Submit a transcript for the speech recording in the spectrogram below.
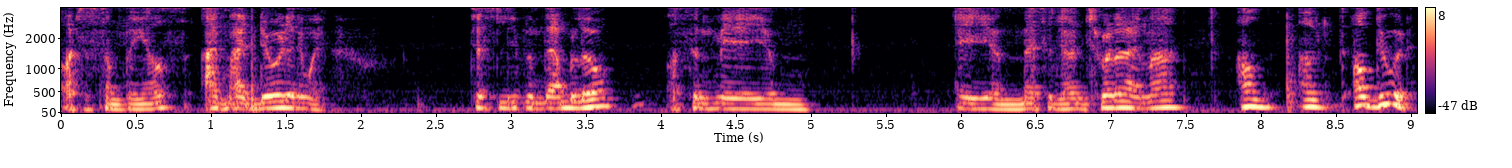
or just something else, I might do it anyway. Just leave them down below or send me a, um, a, um, message on Twitter and uh, I'll, I'll, I'll do it.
